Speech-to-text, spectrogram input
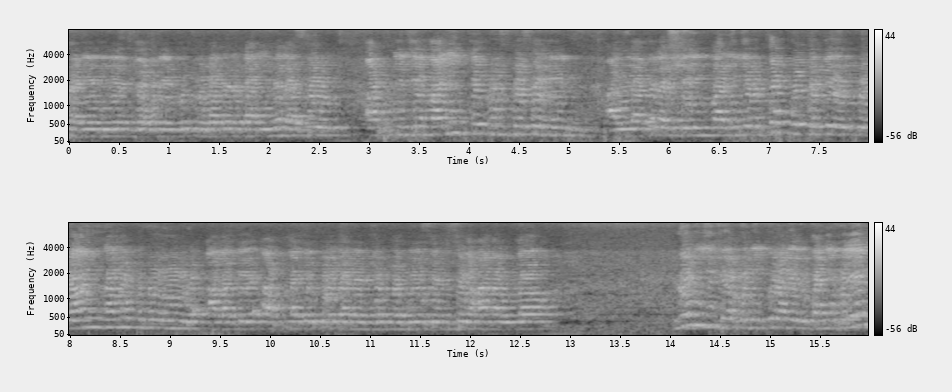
জানিয়ে দিলেন যখন একত্রবাদের গাড়ি রাসূল আপনি যে মালিককে খুঁজতেছেন আল্লাহ তাআলা সেই মালিকের পক্ষ থেকে কোরআন নামক নূর আমাকে আপনাকে প্রদানের জন্য দিয়েছেন, সুবহানাল্লাহ। নবীজি যখন কোরআনের বাণী বলেন,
